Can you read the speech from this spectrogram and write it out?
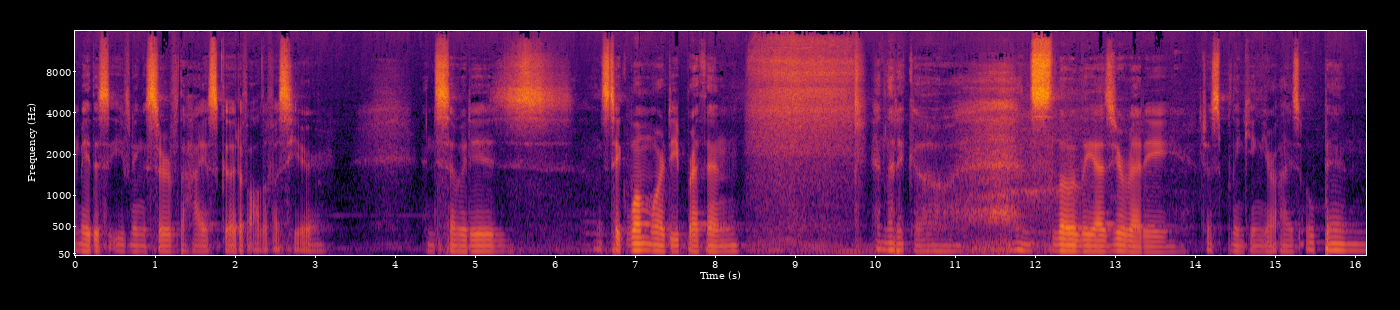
May this evening serve the highest good of all of us here. And so it is. Let's take one more deep breath in and let it go. And slowly, as you're ready, just blinking your eyes open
